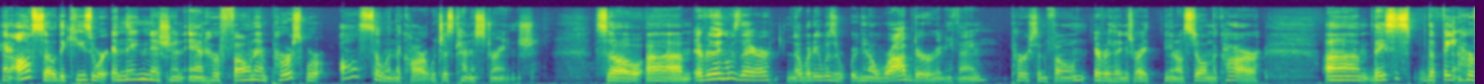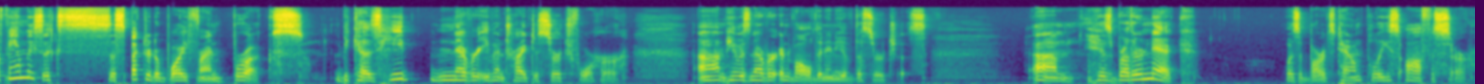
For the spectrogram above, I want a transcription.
And also, the keys were in the ignition, and her phone and purse were also in the car, which is kind of strange. So, um, everything was there. Nobody was, you know, robbed her or anything. Purse and phone, everything's right, you know, still in the car. Um, they the fa- her family suspected her boyfriend Brooks because he never even tried to search for her. Um, he was never involved in any of the searches. Um, his brother Nick was a Bardstown police officer,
